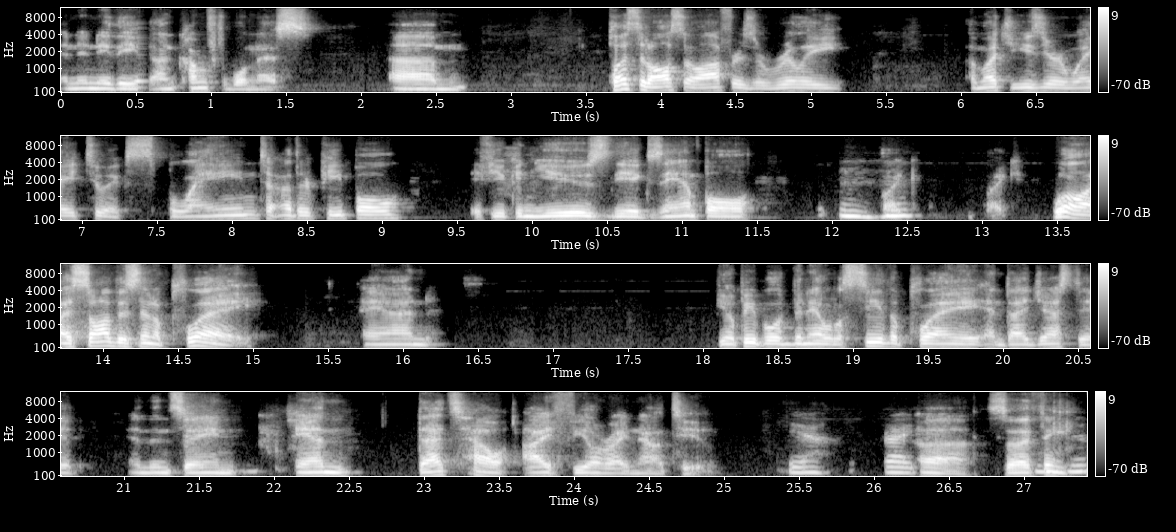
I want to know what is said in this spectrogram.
and any of the uncomfortableness. Um, plus, it also offers a really a much easier way to explain to other people if you can use the example Mhm. like like well i saw this in a play and you know people have been able to see the play and digest it and then saying and that's how i feel right now too yeah, right. uh, so i think Mhm.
